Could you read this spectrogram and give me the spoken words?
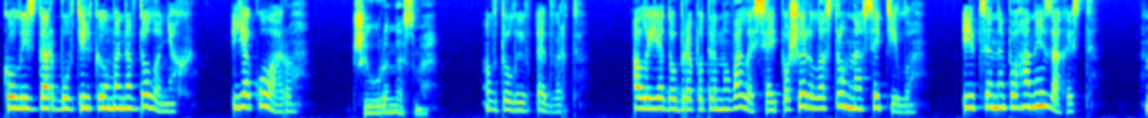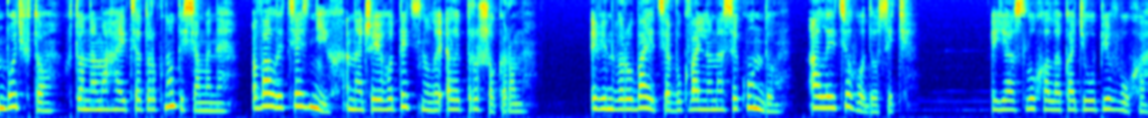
Колись дар був тільки у мене в долонях, як у Аро, Чи у Ренесме? втулив Едвард. Але я добре потренувалася і поширила струм на все тіло. І це непоганий захист. Будь-хто, хто намагається торкнутися мене, валиться з ніг, наче його тицнули електрошокером. Він вирубається буквально на секунду, але й цього досить. Я слухала Катю у піввуха,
